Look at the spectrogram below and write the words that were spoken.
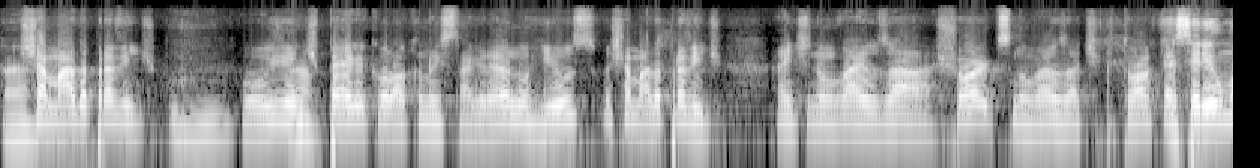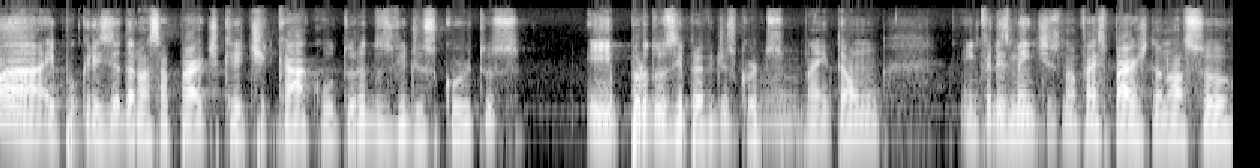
É. chamada pra vídeo. Uhum. Hoje a gente pega e coloca no Instagram, no a chamada pra vídeo. A gente não vai usar shorts, não vai usar TikTok. É, seria uma hipocrisia da nossa parte criticar a cultura dos vídeos curtos e produzir para vídeos curtos. Hum. né? Então, infelizmente, isso não faz parte do nosso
